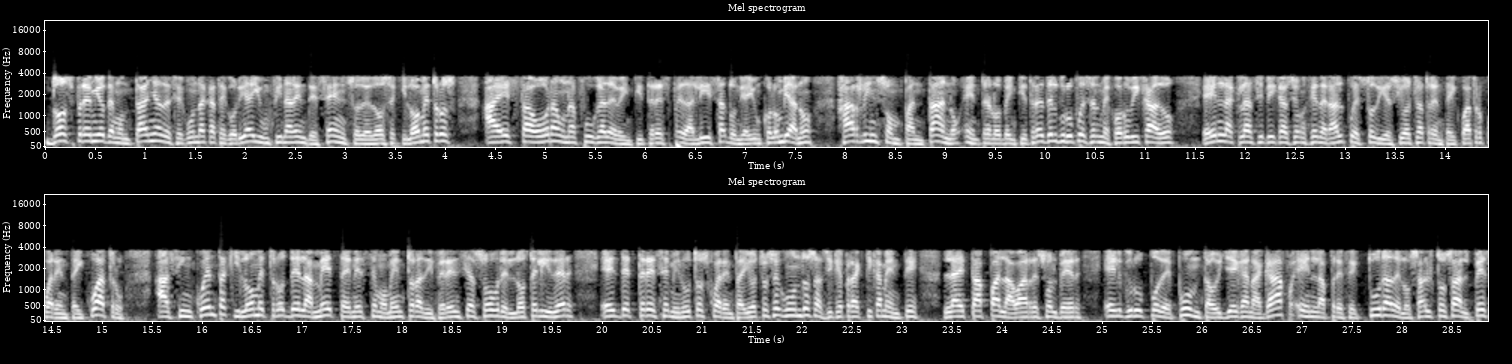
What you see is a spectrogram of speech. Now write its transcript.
dos premios de montaña de segunda categoría y un final en descenso de 12 kilómetros. A esta hora una fuga de 23 pedalistas donde hay un colombiano, Harlinson Pantano. Entre los 23 del grupo es el mejor ubicado en la clasificación general, puesto 18 a 34-44. A 50 kilómetros de la meta en este momento la diferencia sobre el lote líder es de 13 minutos 48 segundos, así que prácticamente la etapa la va a resolver el grupo de punta. Hoy llegan a Gap en la prefectura de los Altos Alpes,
